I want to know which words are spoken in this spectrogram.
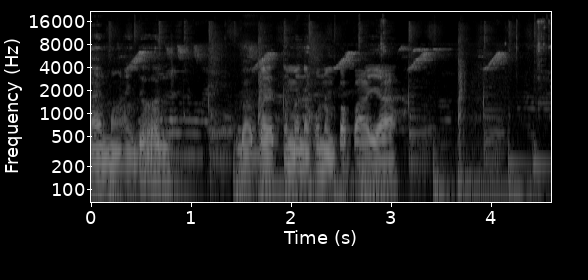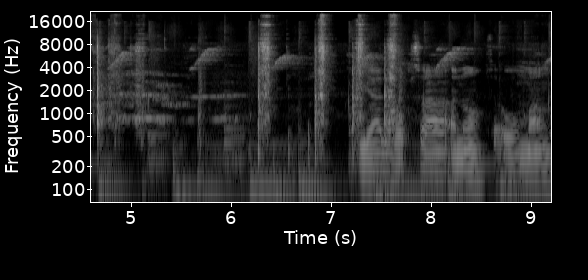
Ayan mga idol. Babalat naman ako ng papaya. Ilalahok sa ano, sa umang.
